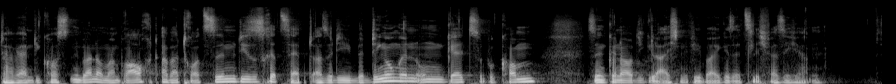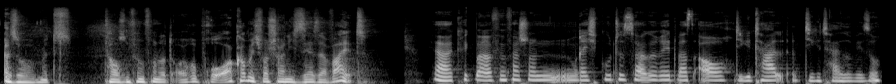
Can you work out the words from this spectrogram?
da werden die Kosten übernommen. Man braucht aber trotzdem dieses Rezept. Also die Bedingungen, um Geld zu bekommen, sind genau die gleichen wie bei gesetzlich Versicherten. Also mit 1500 Euro pro Ohr komme ich wahrscheinlich sehr, sehr weit. Ja, kriegt man auf jeden Fall schon ein recht gutes Hörgerät, was auch digital, digital sowieso,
